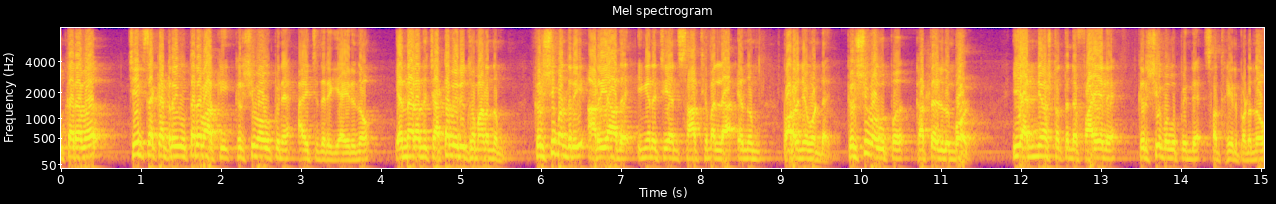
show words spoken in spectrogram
ഉത്തരവ് ചീഫ് സെക്രട്ടറി ഉത്തരവാക്കി കൃഷി വകുപ്പിന് അയച്ചു തരികയായിരുന്നു. എന്നാൽ അത് ചട്ടവിരുദ്ധമാണെന്നും കൃഷിമന്ത്രി അറിയാതെ ഇങ്ങനെ ചെയ്യാൻ സാധ്യമല്ല എന്നും പറഞ്ഞുകൊണ്ട് കൃഷി വകുപ്പ് കത്തെഴുതുമ്പോൾ ഈ അന്വേഷണത്തിന്റെ ഫയൽ കൃഷി വകുപ്പിന്റെ ശ്രദ്ധയിൽപ്പെടുന്നു.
